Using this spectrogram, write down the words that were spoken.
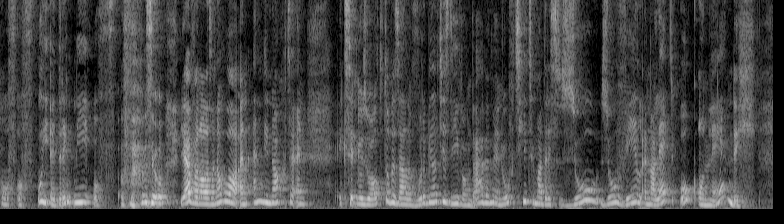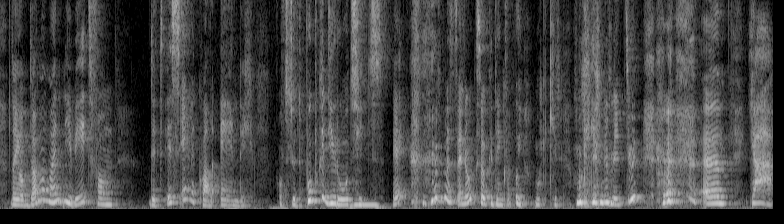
Of, of oei, hij drinkt niet, of, of zo. Ja, van alles en nog wat. En, en die nachten. En ik zit nu zo altijd op dezelfde voorbeeldjes die vandaag bij mijn hoofd schieten, maar er is zo, zoveel. En dat lijkt ook oneindig. Dat je op dat moment niet weet van, dit is eigenlijk wel eindig. Of zo de poepje die rood ziet. Hè? Dat zijn ook zulke dingen van, oei, moet ik hier, moet ik hier nu mee doen? um, ja,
